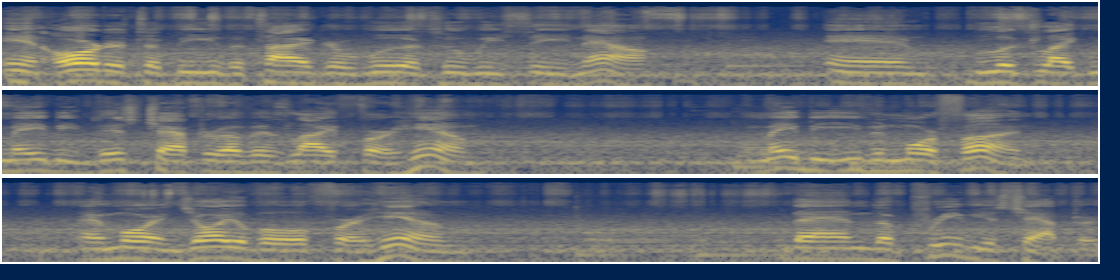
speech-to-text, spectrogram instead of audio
in order to be the Tiger Woods who we see now and looks like maybe this chapter of his life for him may be even more fun and more enjoyable for him than the previous chapter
